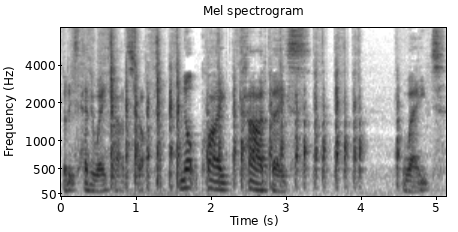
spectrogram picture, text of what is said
but it's heavyweight cardstock. Not quite card base weight,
